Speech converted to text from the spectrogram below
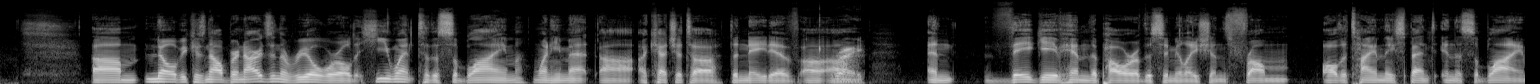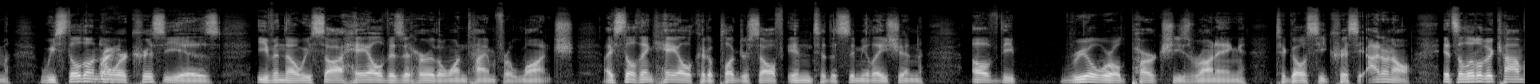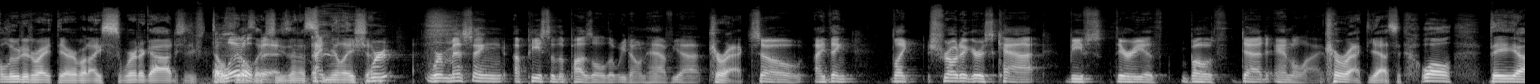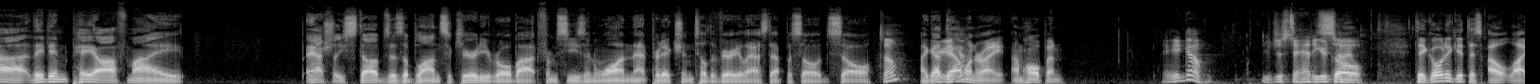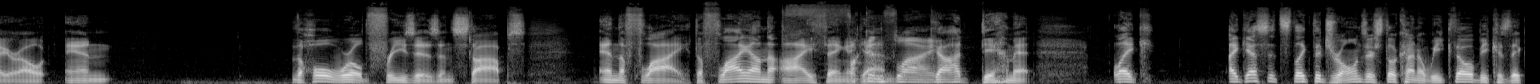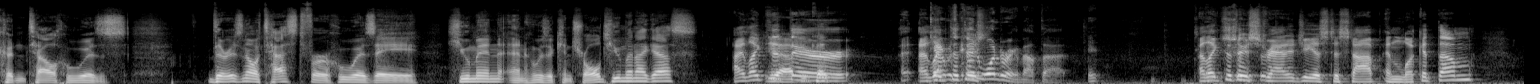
No, because now Bernard's in the real world. He went to the Sublime when he met uh, Akecheta, the native, uh, um, Right. And they gave him the power of the simulations from all the time they spent in the Sublime. We still don't know Right. where Chrissy is, even though we saw Hale visit her the one time for lunch. I still think Hale could have plugged herself into the simulation of the real world park she's running to go see Chrissy. I don't know. It's a little bit convoluted right there, but I swear to God, she still little feels like she's in a simulation. We're we're missing a piece of the puzzle that we don't have yet. Correct. So I think like Schrodinger's cat, Beef's theory is both dead and alive. Correct. Yes. Well, they uh, they didn't pay off my Ashley Stubbs as a blonde security robot from season one. That prediction till the very last episode. So, So, I got that go. one right. I'm hoping. There you go. You're just ahead of your so time. So they go to get this outlier out, and the whole world freezes and stops. And the fly, the fly on the eye thing Fucking again. fly. God damn it! Like, I guess it's like the drones are still kind of weak though because they couldn't tell who is. There is no test for who is a human and who is a controlled human. I guess. I like that Yeah, they're. I, I Yeah, I like was that kind there's. of wondering about that. It, I like that Should- their strategy is to stop and look at them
